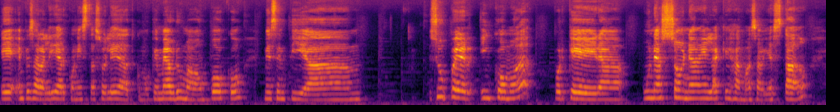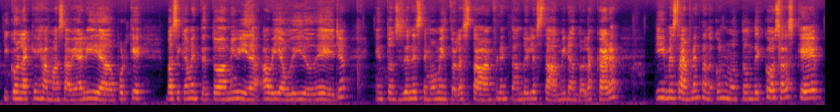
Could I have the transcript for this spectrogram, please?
eh, empezar a lidiar con esta soledad como que me abrumaba un poco, me sentía mm, súper incómoda porque era una zona en la que jamás había estado y con la que jamás había lidiado porque básicamente toda mi vida había huido de ella. Entonces en este momento la estaba enfrentando y la estaba mirando a la cara y me estaba enfrentando con un montón de cosas que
